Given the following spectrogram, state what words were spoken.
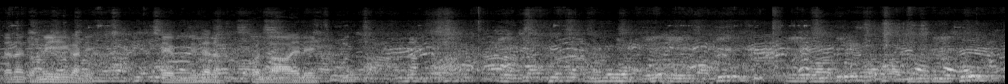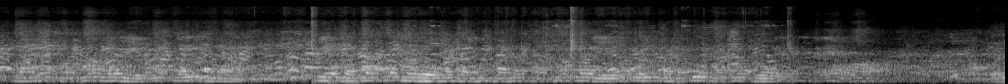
แต่นั่นก็มีกันดิเต็มนี่แท้ละคนลายเลย คน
